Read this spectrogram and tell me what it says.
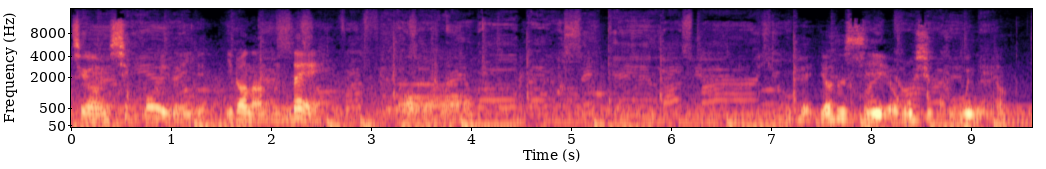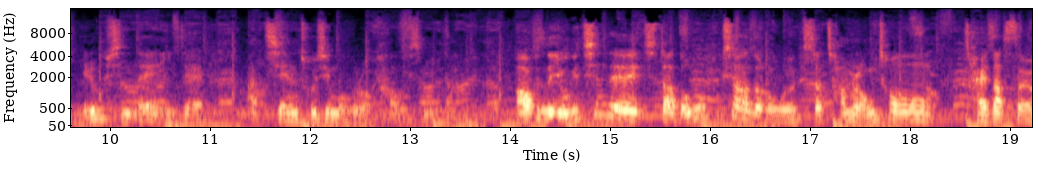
지금 씻고 이제 일- 일어났는데 어 이렇게 6시 59분이에요. 7시인데 이제 아침 조식 먹으러 가고 있습니다. 아 근데 여기 침대 진짜 너무 푹신하더라고요. 진짜 잠을 엄청 잘 잤어요.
